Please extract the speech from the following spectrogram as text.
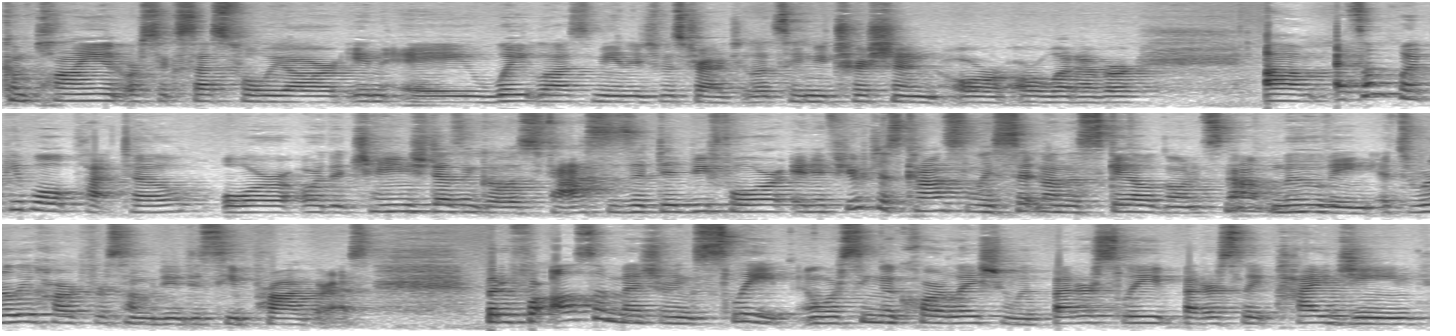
compliant or successful we are in a weight loss management strategy, let's say nutrition or, or whatever, um, at some point, people will plateau, or or the change doesn't go as fast as it did before. And if you're just constantly sitting on the scale going, it's not moving, it's really hard for somebody to see progress. But if we're also measuring sleep and we're seeing a correlation with better sleep, better sleep hygiene,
